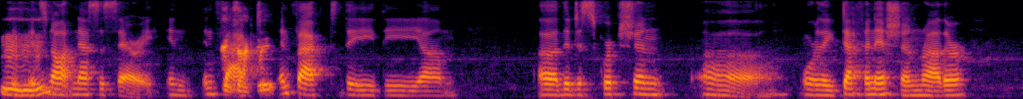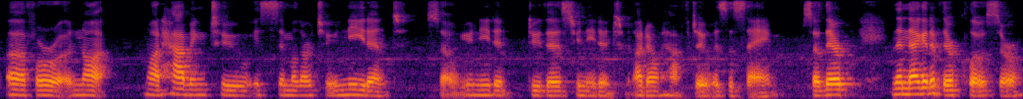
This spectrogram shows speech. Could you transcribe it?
It- It's not necessary. In, in fact, Exactly. in fact, the, the, um, uh, the description, uh, or the definition rather, uh, for not, not having to is similar to needn't. So you needn't do this, you needn't, I don't have to is the same. So they're, in the negative, they're closer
